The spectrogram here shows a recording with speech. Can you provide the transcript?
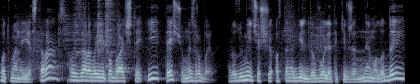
от в мене є стара, ось зараз ви її побачите, і те, що ми зробили. Розуміючи, що автомобіль доволі таки вже не молодий,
